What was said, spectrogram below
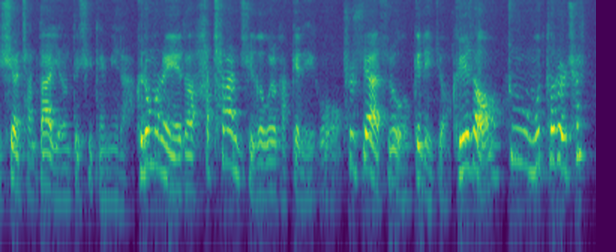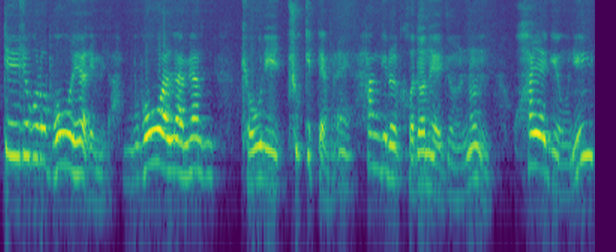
시원찮다 이런 뜻이 됩니다. 그러므로 인해서 하찮은 직업을 갖게 되고 출세할 수 없게 되죠. 그래서 그 무토를 절대적으로 보호해야 됩니다. 보호하려면 겨울이 춥기 때문에 한기를 걷어내주는 화의 기운이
